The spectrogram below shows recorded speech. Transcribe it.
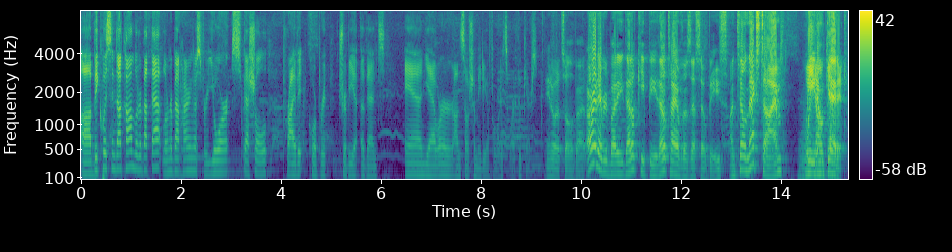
Uh, BigQuizThing.com, learn about that. Learn about hiring us for your special private corporate trivia event. And yeah, we're on social media for what it's worth. Who cares? You know what it's all about. All right, everybody. That'll keep you. That'll tie over those SOBs. Until next time, we, don't get it.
